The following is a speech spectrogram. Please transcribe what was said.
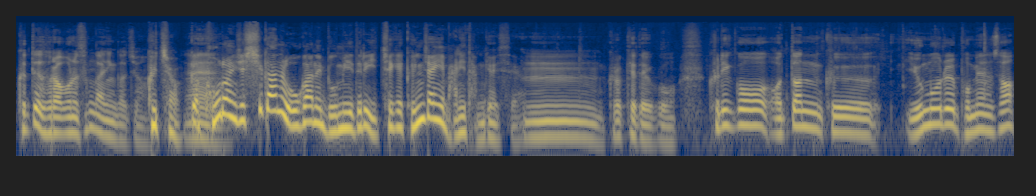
그때 돌아보는 순간인 거죠. 그렇죠. 그러니까 네. 그런 이제 시간을 오가는 묘미들이 이 책에 굉장히 많이 담겨 있어요. 음, 그렇게 되고. 그리고 어떤 그 유물을 보면서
